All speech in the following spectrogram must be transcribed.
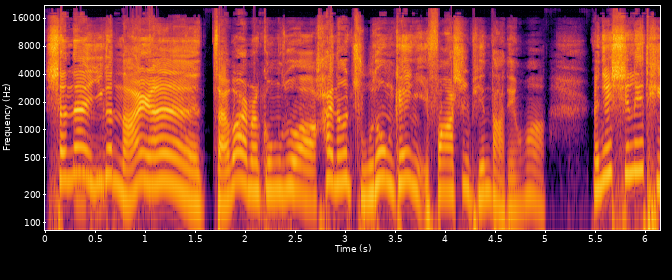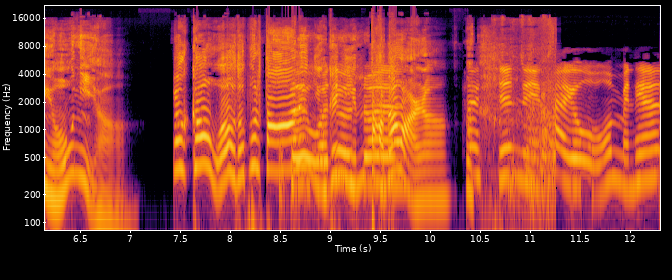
现在一个男人在外面工作，还能主动给你发视频打电话，人家心里挺有你啊。要告我，我都不搭理你，所以我给就说你打那玩意儿啊？他心里太有我，我每天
